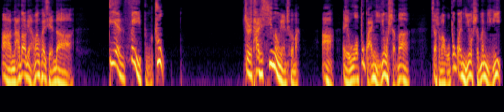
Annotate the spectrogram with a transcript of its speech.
啊，拿到两万块钱的电费补助。就是它是新能源车嘛，啊，哎，我不管你用什么叫什么，我不管你用什么名义，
